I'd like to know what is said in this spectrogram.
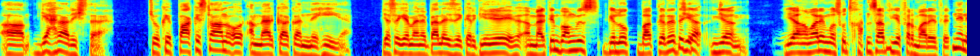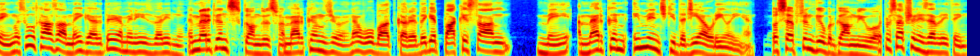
गहरा रिश्ता है। जो कि पाकिस्तान और अमेरिका का नहीं है। जैसे कि मैंने पहले ज़िक्र किया। ये अमेरिकन कांग्रेस के लोग बात कर रहे थे क्या या या हमारे मसूद खान साहब ये फरमा रहे थे? नहीं नहीं मसूद खान साहब नहीं कह रहे थे। I mean he is very American Congress American जो है ना वो बात कर रहे थे कि पाकिस्तान में अमेरिकन इमेज की दजियाँ उड़ी हुई हैं। परसेप्शन के ऊपर काम नहीं हुआ। परसेप्शन इज़ एवरीथिंग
